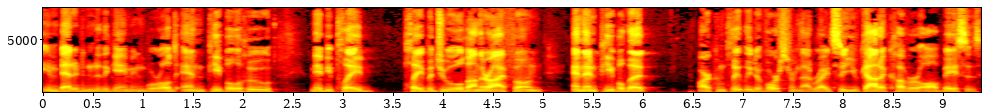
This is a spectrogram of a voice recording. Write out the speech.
embedded into the gaming world, and people who maybe played play Bejeweled on their iPhone, and then people that are completely divorced from that, right? So you've got to cover all bases.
